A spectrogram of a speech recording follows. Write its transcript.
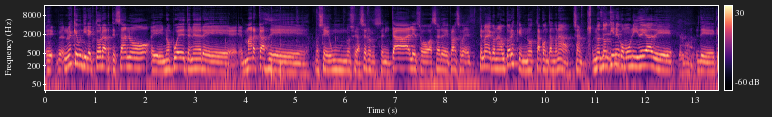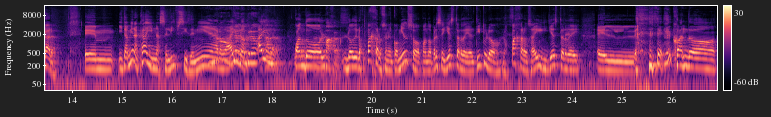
eh, no es que un director artesano eh, no puede tener eh, marcas de, no sé, un, no sé, hacer cenitales o hacer de planos. El tema de con el autor es que no está contando nada. O sea, no, tiene sí. como una idea de, Del mundo. de claro. Eh, y también acá hay unas elipsis de mierda. No, hay claro, una- pero- hay un- Ah, cuando lo de los pájaros. en el comienzo, cuando aparece Yesterday el título, los pájaros ahí, Yesterday, el cuando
